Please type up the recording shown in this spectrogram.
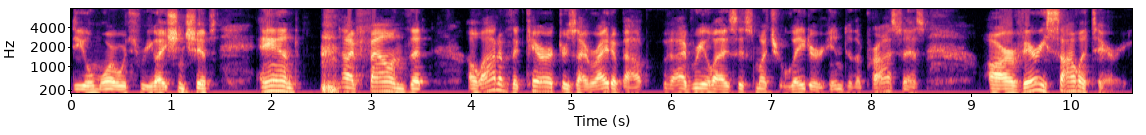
deal more with relationships. And I've found that a lot of the characters I write about, I realize this much later into the process, are very solitary.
